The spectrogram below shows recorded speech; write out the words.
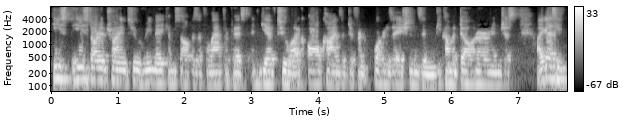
he, he started trying to remake himself as a philanthropist and give to like all kinds of different organizations and become a donor and just I guess he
